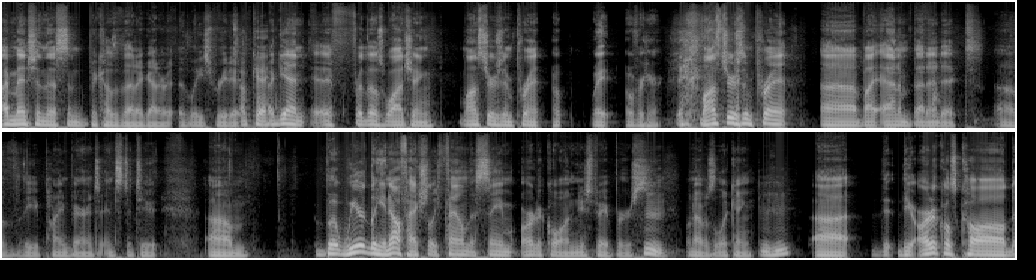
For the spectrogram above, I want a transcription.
I mentioned this, and because of that, I got to at least read it. Okay. Again, if for those watching, Monsters in Print. Oh, wait, over here. Monsters in Print uh, by Adam Benedict of the Pine Barrens Institute. Um, but weirdly enough, I actually found the same article on newspapers when I was looking. Uh, the, the article's called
